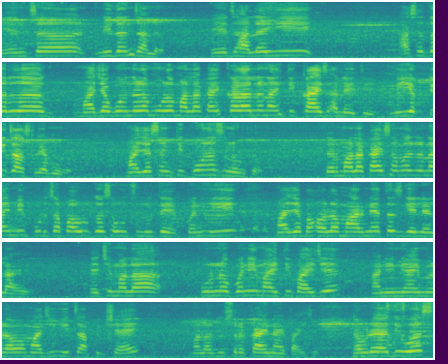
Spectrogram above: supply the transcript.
यांचं निधन झालं. हे झालं ही असं तर माझ्या गोंधळामुळं मला काही कळालं नाही ती काय झालं ती. मी एकटीच असल्यामुळं. माझ्या संगती कोणच नव्हतं. तर मला काय समजलं नाही मी पुढचा पाऊल कसं उचलू ते पण ही माझ्या भावाला मारण्यातच गेलेलं आहे. ह्याची मला पूर्णपणे माहिती पाहिजे आणि न्याय मिळावा माझी हीच अपेक्षा आहे. मला दुसरं काय नाही पाहिजे. एवढ्या दिवस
